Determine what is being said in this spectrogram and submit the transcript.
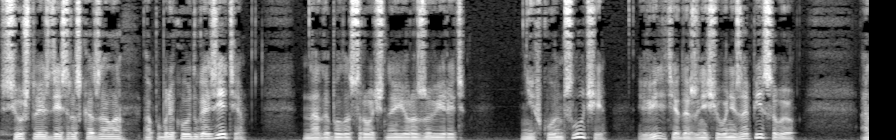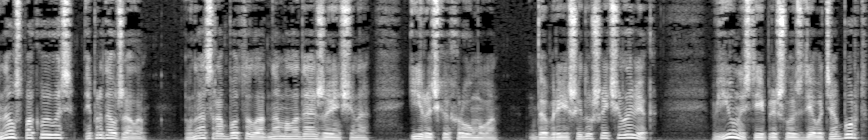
Все, что я здесь рассказала, опубликуют в газете. Надо было срочно ее разуверить. Ни в коем случае. Видите, я даже ничего не записываю. Она успокоилась и продолжала. У нас работала одна молодая женщина, Ирочка Хромова, добрейшей души человек. В юности ей пришлось сделать аборт,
